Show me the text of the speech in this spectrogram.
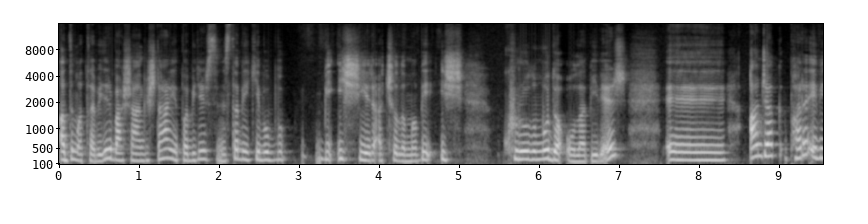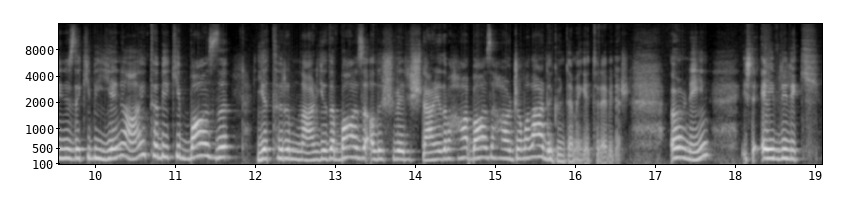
Adım atabilir başlangıçlar yapabilirsiniz. Tabii ki bu, bu bir iş yeri açılımı bir iş kurulumu da olabilir. Ee, ancak para evinizdeki bir yeni ay tabii ki bazı yatırımlar ya da bazı alışverişler ya da bazı harcamalar da gündeme getirebilir. Örneğin işte evlilik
